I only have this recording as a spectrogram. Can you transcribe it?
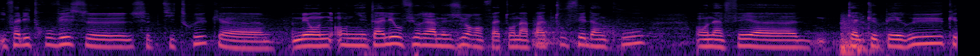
il fallait trouver ce, ce petit truc, mais on, y est allé au fur et à mesure en fait. On n'a pas tout fait d'un coup. On a fait quelques perruques.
